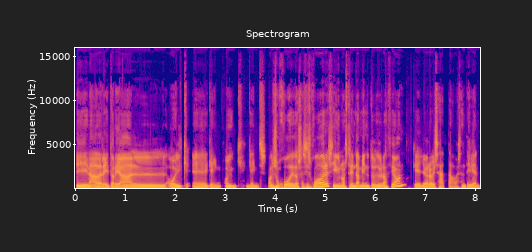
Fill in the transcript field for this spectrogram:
Y nada, de la editorial Oink, eh, Game, Oink Games. ¿vale? Es un juego de 2 a 6 jugadores y unos 30 minutos de duración que yo creo que se adapta bastante bien.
